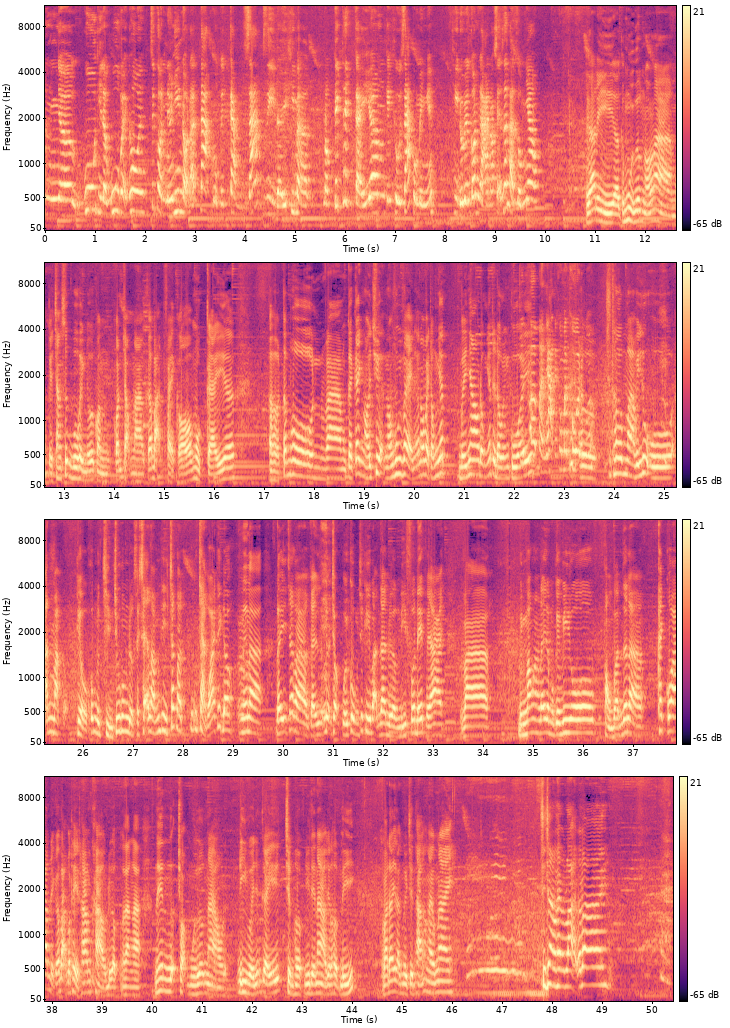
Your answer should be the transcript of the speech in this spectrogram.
uh, gu thì là gu vậy thôi. Chứ còn nếu như nó đã tạo một cái cảm giác gì đấy khi mà nó kích thích cái um, cái khứu giác của mình ấy Thì đối với con gái nó sẽ rất là giống nhau. Thực ra thì ờ, cái mùi hương nó là một cái trang sức vô hình thôi. Còn quan trọng là các bạn phải có một cái ở tâm hồn và một cái cách nói chuyện nó vui vẻ nữa nó phải thống nhất với nhau đồng nhất từ đầu đến cuối. Chứ thơm mà nhạt thì không ăn thua đúng ừ, thơm mà ví dụ ăn mặc kiểu không được chỉn chu, không được sạch sẽ lắm thì chắc là cũng chả có ai thích đâu. Nên là đây chắc là cái lựa chọn cuối cùng trước khi bạn ra đường đi first date với ai. Và mình mong rằng đây là một cái video phỏng vấn rất là khách quan để các bạn có thể tham khảo được rằng là nên lựa chọn mùi hương nào đi với những cái trường hợp như thế nào cho là hợp lý. Và đây là người chiến thắng ngày hôm nay. Xin chào và hẹn gặp lại. Bye bye.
